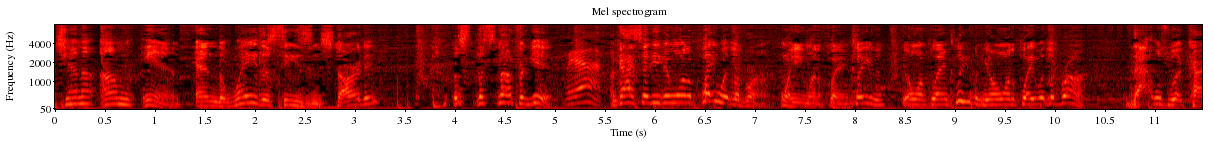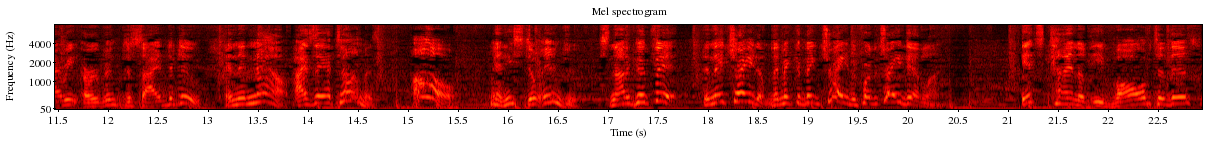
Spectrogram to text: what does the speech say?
Jenna, I'm in. And the way the season started, let's, let's not forget. Yeah. A guy said he didn't want to play with LeBron. Well, he didn't want to play in Cleveland. You don't want to play in Cleveland. You don't want to play with LeBron. That was what Kyrie Irving decided to do. And then now, Isaiah Thomas. Oh, man, he's still injured. It's not a good fit. Then they trade him. They make a big trade before the trade deadline. It's kind of evolved to this,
